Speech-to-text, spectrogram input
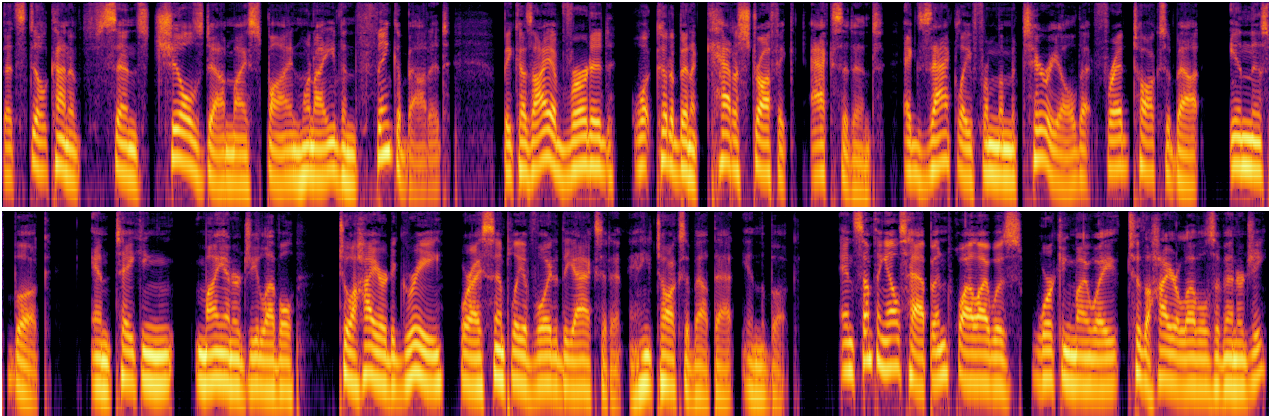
that still kind of sends chills down my spine when I even think about it, because I averted what could have been a catastrophic accident exactly from the material that Fred talks about in this book and taking my energy level to a higher degree where I simply avoided the accident. And he talks about that in the book. And something else happened while I was working my way to the higher levels of energy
